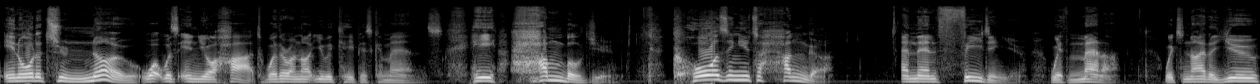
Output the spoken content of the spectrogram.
in order to know what was in your heart, whether or not you would keep his commands. He humbled you, causing you to hunger, and then feeding you with manna, which neither you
